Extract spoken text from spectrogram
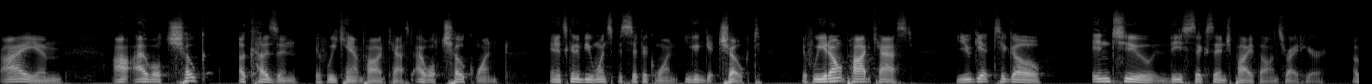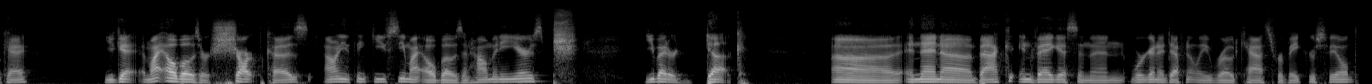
I am, I, I will choke a cousin if we can't podcast. I will choke one, and it's going to be one specific one. You can get choked if we don't podcast. You get to go into these six inch pythons right here. Okay. You get my elbows are sharp, cuz I don't even think you've seen my elbows in how many years. Psh, you better duck. Uh, and then uh, back in Vegas, and then we're gonna definitely roadcast for Bakersfield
